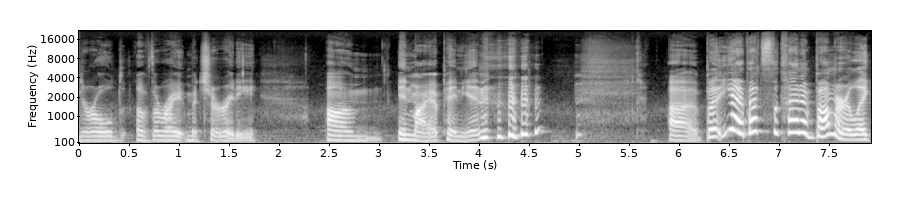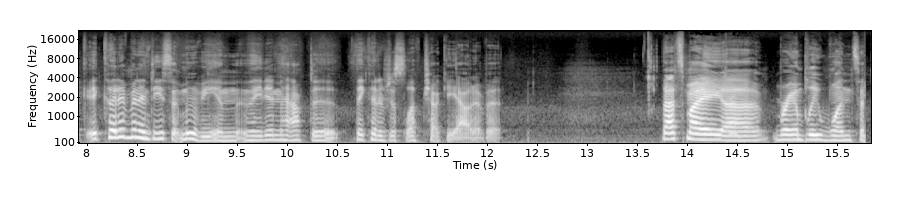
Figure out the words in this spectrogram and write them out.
year old of the right maturity, um, in my opinion. Uh, but yeah, that's the kind of bummer. Like, it could have been a decent movie, and they didn't have to. They could have just left Chucky out of it. That's my uh, rambly one second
